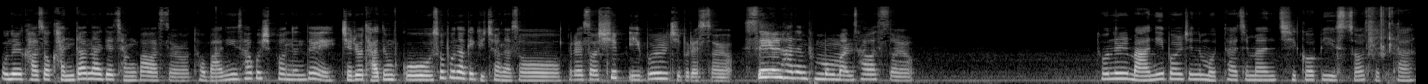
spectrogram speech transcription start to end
오늘 가서 간단하게 장 봐왔어요. 더 많이 사고 싶었는데 재료 다듬고 소분하기 귀찮아서 그래서 12불 지불했어요. 세일하는 품목만 사왔어요. 돈을 많이 벌지는 못하지만 직업이 있어 좋다.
